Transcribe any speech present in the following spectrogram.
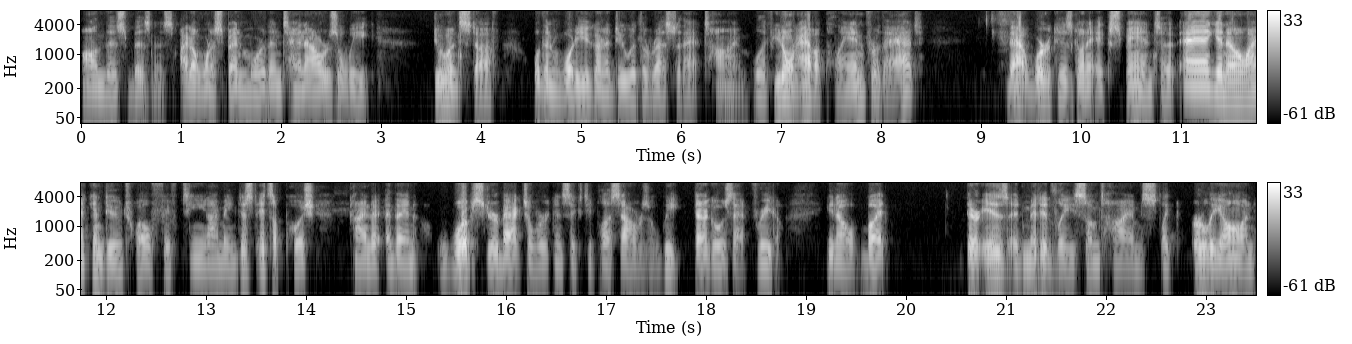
on this business, I don't want to spend more than 10 hours a week doing stuff. Well, then what are you going to do with the rest of that time? Well, if you don't have a plan for that, that work is going to expand to, eh, you know, I can do 12, 15. I mean, just it's a push kind of, and then whoops, you're back to working 60 plus hours a week. There goes that freedom, you know. But there is admittedly sometimes, like early on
